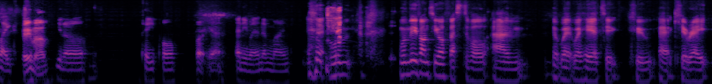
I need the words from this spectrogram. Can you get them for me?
like, True, you know, people. But yeah, anyway, never mind. we'll, we'll move on to your festival um, that we're, we're here to to uh, curate.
